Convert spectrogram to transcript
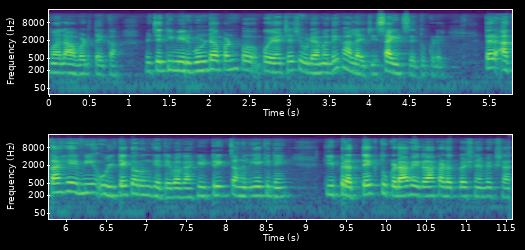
तुम्हाला आवडतं आहे का? म्हणजे ती मिरगुंड आपण प पोह्याच्या चिवड्यामध्ये घालायची साईडचे तुकडे. तर आता हे मी उलटे करून घेते बघा ही ट्रिक चांगली आहे की नाही? की प्रत्येक तुकडा वेगळा काढत बसण्यापेक्षा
